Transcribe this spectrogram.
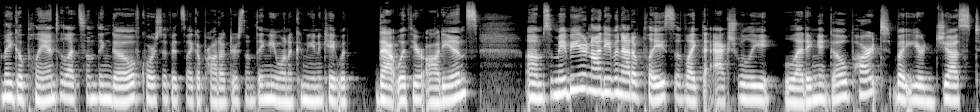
make a plan to let something go. Of course, if it's like a product or something, you want to communicate with that with your audience. Um, so maybe you're not even at a place of like the actually letting it go part, but you're just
